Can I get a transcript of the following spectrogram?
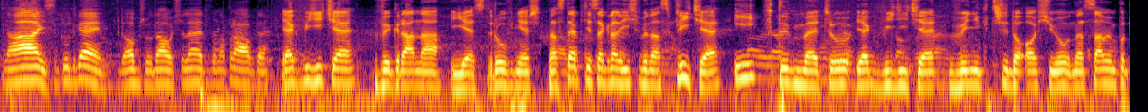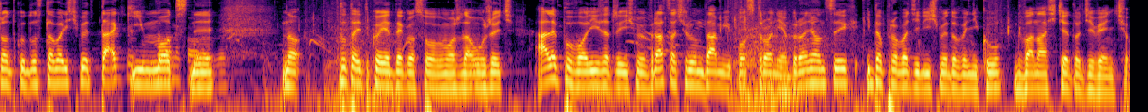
Nice, good game. Dobrze, udało się ledwo, naprawdę. Jak widzicie, wygrana jest również. Następnie zagraliśmy na splicie i w tym meczu, jak widzicie, wynik 3 do 8. Na samym początku dostawaliśmy taki mocny. No, tutaj tylko jednego słowa można użyć, ale powoli zaczęliśmy wracać rundami po stronie broniących i doprowadziliśmy do wyniku 12 do 9.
